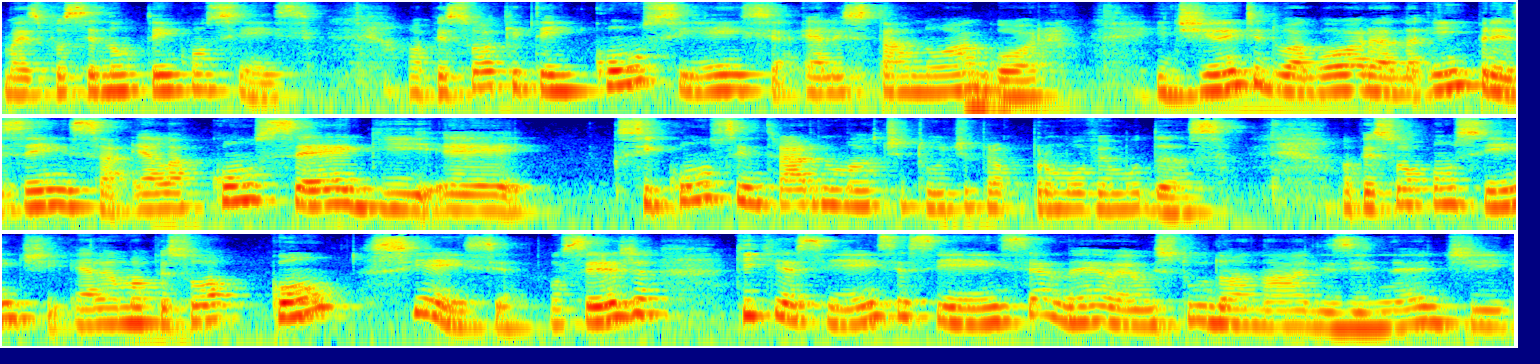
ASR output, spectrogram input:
mas você não tem consciência. Uma pessoa que tem consciência, ela está no agora. E diante do agora, em presença, ela consegue é, se concentrar numa atitude para promover mudança. Uma pessoa consciente, ela é uma pessoa com ciência, ou seja, o que, que é ciência? Ciência né, é o estudo, a análise né, de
